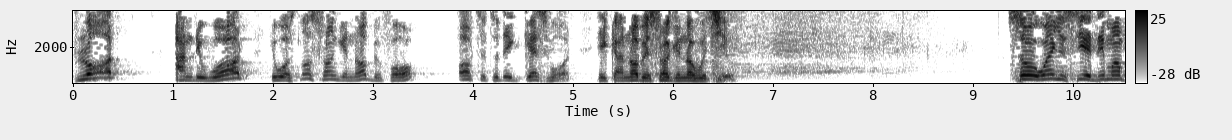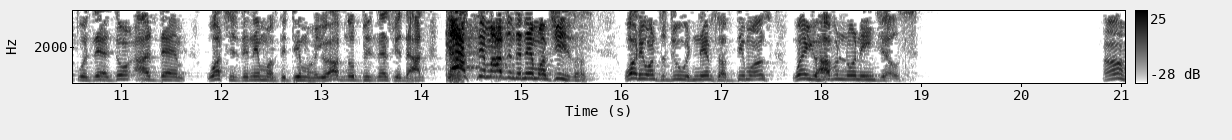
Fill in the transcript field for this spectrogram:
blood and the word he was not strong enough before, up to today, guess what? He cannot be strong enough with you. So when you see a demon possessed, don't ask them, what is the name of the demon? You have no business with that. Cast him out in the name of Jesus. What do you want to do with names of demons when you haven't known angels? Huh?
